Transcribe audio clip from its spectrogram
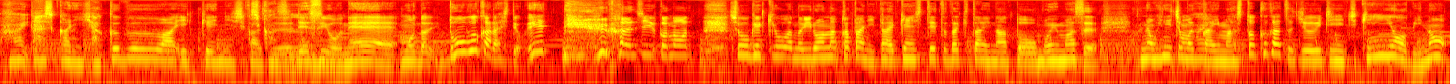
はい、確かに百分は一見にしかずですよね。もうだ道具からしてえ？っていう感じ。この衝撃をあのいろんな方に体験していただきたいなと思います。ね、お日にちもう一回言いますと、はい、9月11日金曜日の、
